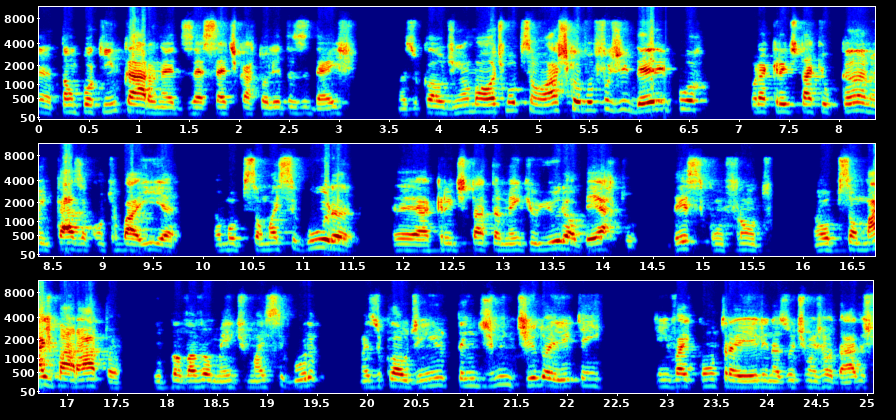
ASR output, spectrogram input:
é, tá um pouquinho caro, né? 17 cartoletas e 10. Mas o Claudinho é uma ótima opção. Eu acho que eu vou fugir dele por, por acreditar que o Cano em casa contra o Bahia é uma opção mais segura. É, acreditar também que o Yuri Alberto, desse confronto, é uma opção mais barata e provavelmente mais segura, mas o Claudinho tem desmentido aí quem, quem vai contra ele nas últimas rodadas.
